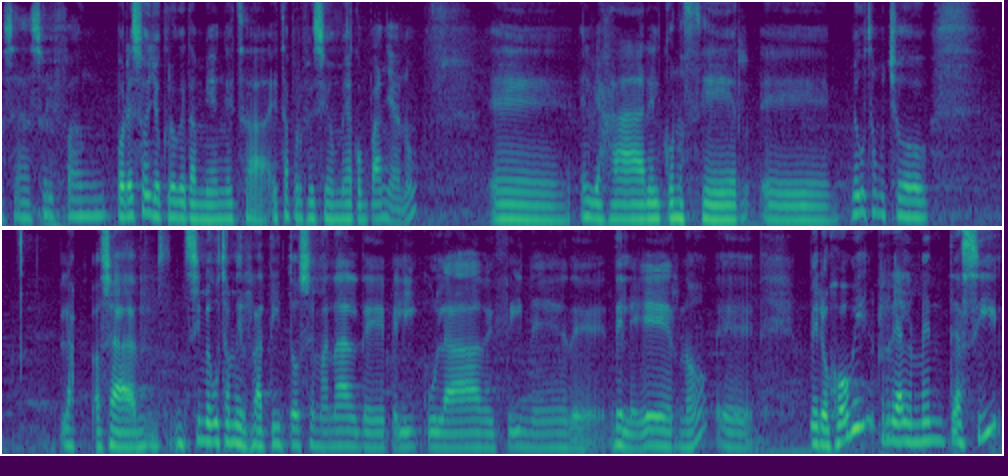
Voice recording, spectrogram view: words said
O sea, soy fan, por eso yo creo que también esta, esta profesión me acompaña, ¿no? Eh, el viajar, el conocer. Eh, me gusta mucho, o sea, sí me gusta mi ratito semanal de película, de cine, de, leer, ¿no? Eh, pero hobby realmente así,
